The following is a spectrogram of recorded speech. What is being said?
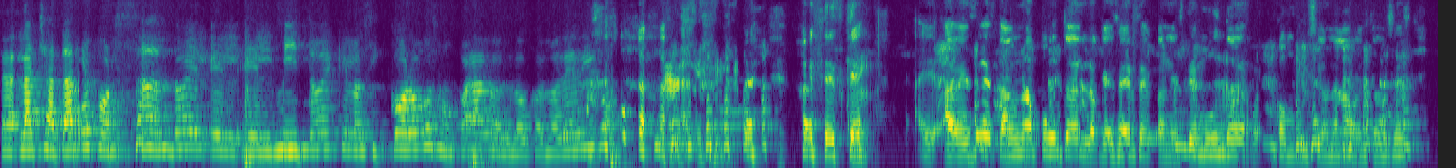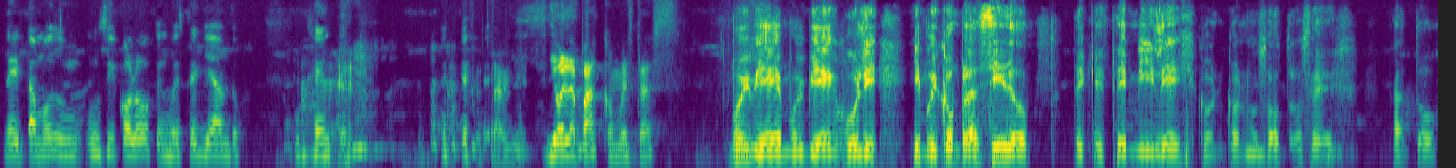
La, chata reforzando el, el, mito de que los psicólogos son para los locos, ¿no le digo? pues es que a veces está uno a punto de enloquecerse con este mundo convulsionado, entonces necesitamos un, psicólogo que nos esté guiando, urgente. Está bien. Y hola, Pa, ¿cómo estás? Muy bien, muy bien, Juli, y muy complacido de que esté Mile con, con nosotros, eh, tanto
